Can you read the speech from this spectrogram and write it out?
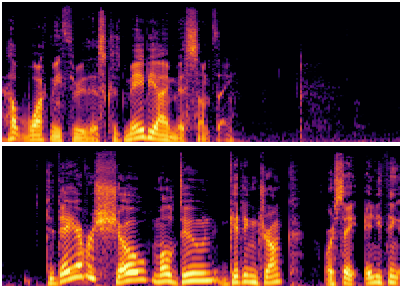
help walk me through this because maybe I missed something. Did they ever show Muldoon getting drunk or say anything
